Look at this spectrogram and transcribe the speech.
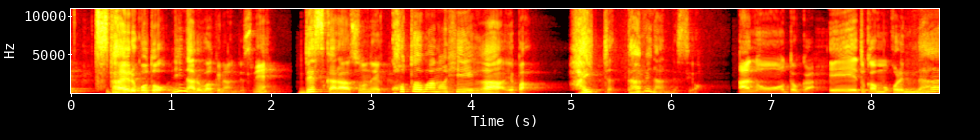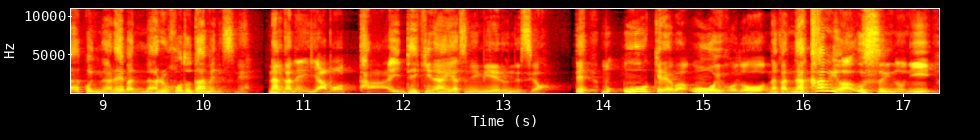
伝えることになるわけなんですね。ですから、そのね、言葉の比がやっぱ入っちゃダメなんですよ。あのーとか、えーとか、もうこれ長くなればなるほどダメですね。なんかね、やぼったい、できないやつに見えるんですよ。で、もう多ければ多いほど、なんか中身は薄いのに、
